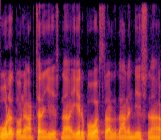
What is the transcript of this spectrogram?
పూలతోనే అర్చన చేసిన ఎరుపు వస్త్రాలు దానం చేసిన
